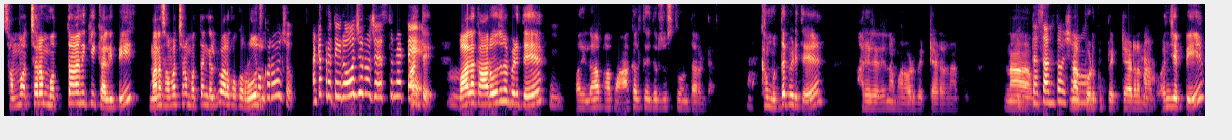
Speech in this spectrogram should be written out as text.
సంవత్సరం మొత్తానికి కలిపి మన సంవత్సరం మొత్తం కలిపి వాళ్ళకి ఒక రోజు. ఒక రోజు. అంటే ప్రతి రోజు నువ్వు చేస్తున్నట్టే. అంతే. వాళ్ళకి ఆ రోజున పెడితే. వాళ్ళు ఇలా పాపం ఆకలితో ఎదురు చూస్తూ ఉంటారంట. ఒక్క ముద్ద పెడితే అరే రే నా మనవడు పెట్టాడా నాకు? నా ఎంత నా సంతోషం కొడుకు పెట్టాడా. నాకు? అని చెప్పి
